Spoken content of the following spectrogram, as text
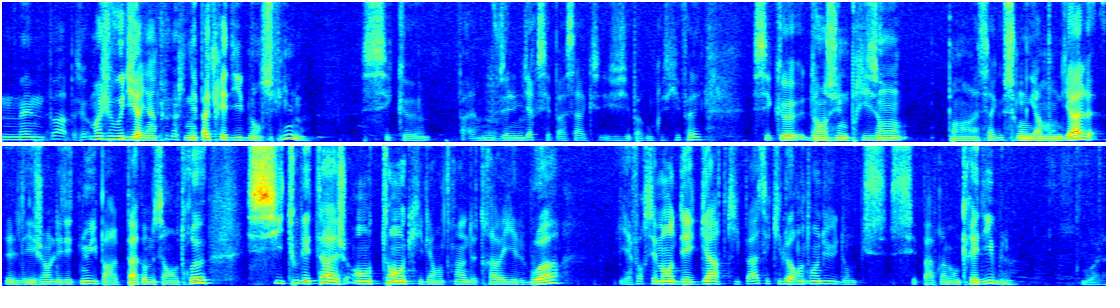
Même pas, parce que moi je vais vous dire, il y a un truc qui n'est pas crédible dans ce film, c'est que, vous allez me dire que c'est pas ça, que j'ai pas compris ce qu'il fallait c'est que dans une prison pendant la Seconde Guerre mondiale, les, gens, les détenus, ils parlent pas comme ça entre eux. Si tout l'étage entend qu'il est en train de travailler le bois, il y a forcément des gardes qui passent et qui l'auront entendu. Donc c'est pas vraiment crédible. Voilà.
